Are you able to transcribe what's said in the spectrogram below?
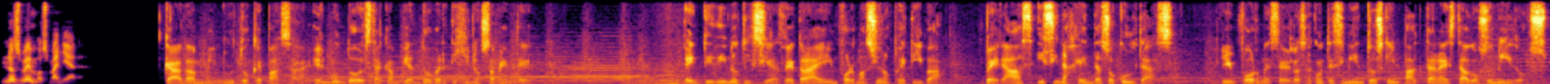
Nos vemos mañana. Cada minuto que pasa, el mundo está cambiando vertiginosamente. NTD Noticias le trae información objetiva, veraz y sin agendas ocultas. Infórmese de los acontecimientos que impactan a Estados Unidos,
